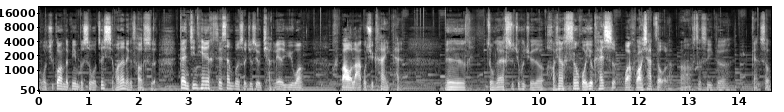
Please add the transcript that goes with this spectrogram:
我去逛的并不是我最喜欢的那个超市，但今天在散步的时候，就是有强烈的欲望把我拉过去看一看，嗯。总的来说，就会觉得好像生活又开始往往下走了啊，这是一个感受。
